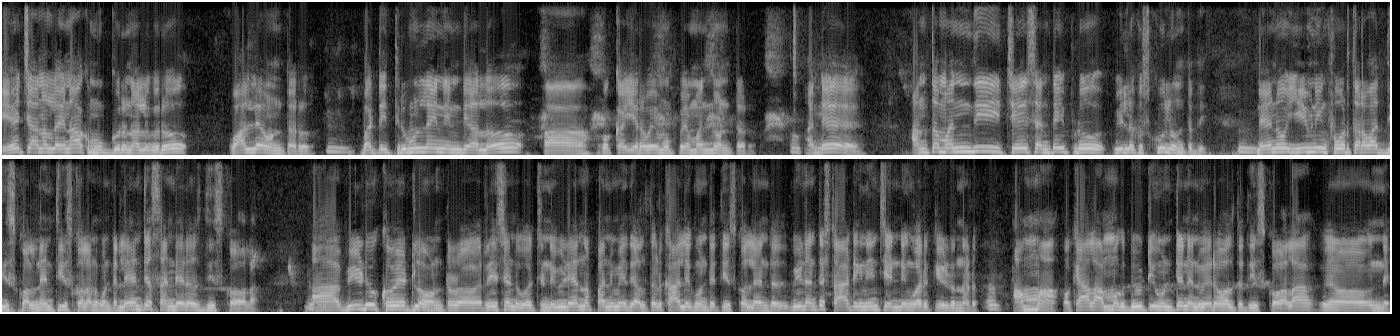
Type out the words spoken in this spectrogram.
ఏ ఛానల్లో అయినా ఒక ముగ్గురు నలుగురు వాళ్ళే ఉంటారు. బట్ ఈ త్రిముల్ లైన్ ఇండియాలో ఒక ఇరవై ముప్పై మంది ఉంటారు. అంటే అంతమంది చేసి అంటే ఇప్పుడు వీళ్ళకి స్కూల్ ఉంటుంది. నేను ఈవినింగ్ ఫోర్ తర్వాత తీసుకోవాలి. నేను తీసుకోవాలనుకుంటే లేదంటే సండే రోజు తీసుకోవాలా. ఆ వీడు కువైట్లో ఉంటాడు. రీసెంట్గా వచ్చిండు. వీడు ఏమన్నా పని మీద వెళ్తాడు ఖాళీగా ఉంటే తీసుకోవాలంటది వీడంటే స్టార్టింగ్ నుంచి ఎండింగ్ వరకు వీడున్నాడు అమ్మ ఒకవేళ అమ్మకు డ్యూటీ ఉంటే నేను వేరే వాళ్ళతో తీసుకోవాలా? ఉంది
